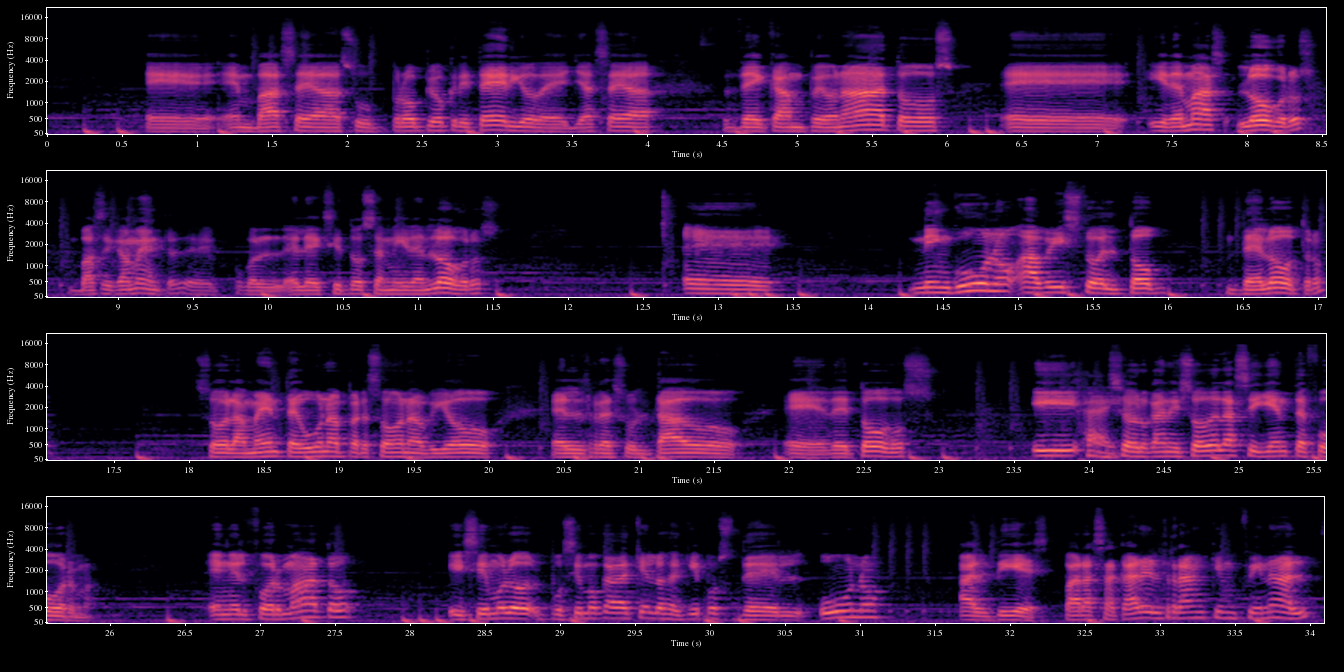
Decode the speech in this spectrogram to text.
eh, en base a su propio criterio de ya sea de campeonatos eh, y demás, logros, básicamente, eh, porque el, el éxito se mide en logros. Eh, ninguno ha visto el top del otro. Solamente una persona vio el resultado de todos. Y se organizó de la siguiente forma. En el formato hicimos lo- pusimos cada quien los equipos del 1 al 10 para sacar el ranking final.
